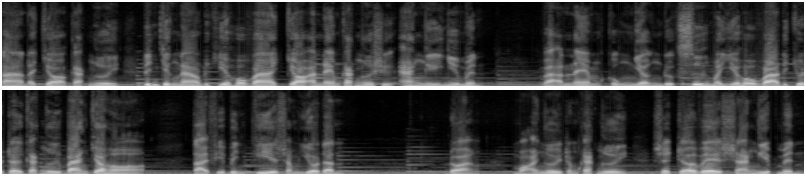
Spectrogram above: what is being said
ta đã cho các ngươi, đến chừng nào Đức Giê-hô-va cho anh em các ngươi sự an nghỉ như mình, và anh em cũng nhận được sứ mà Giê-hô-va Đức Chúa Trời các ngươi ban cho họ tại phía bên kia sông Jordan. Đoạn, mọi người trong các ngươi sẽ trở về sản nghiệp mình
